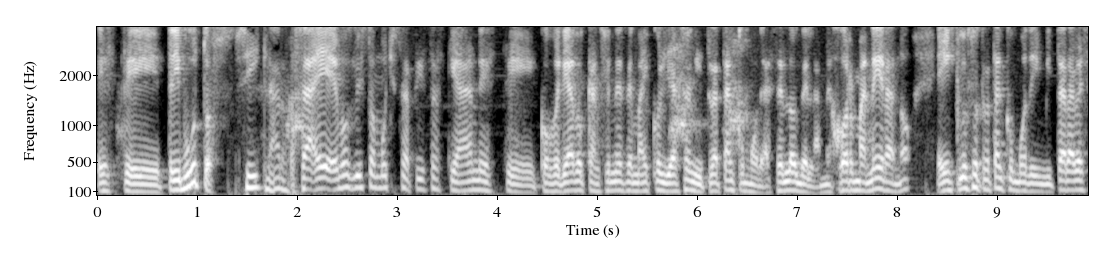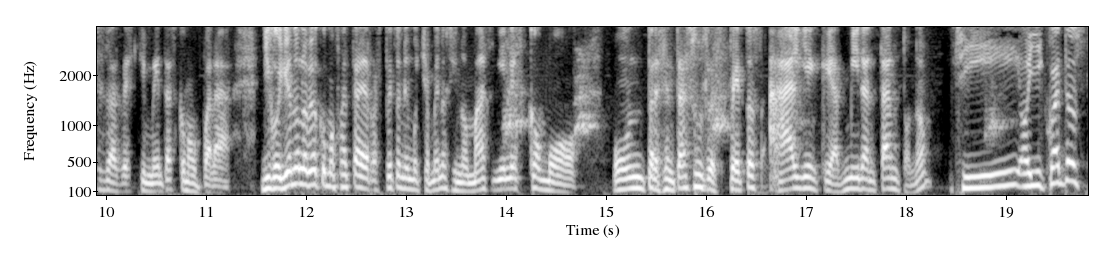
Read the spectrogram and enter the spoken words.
este tributos. Sí, claro. O sea, eh, hemos visto muchos artistas que han este cobreado canciones de Michael Jackson y tratan como de hacerlo de la mejor manera, ¿no? E incluso tratan como de imitar a veces las vestimentas como para digo, yo no lo veo como falta de respeto ni mucho menos, sino más bien es como un presentar sus respetos a alguien que admiran tanto, ¿no? Sí, oye, ¿cuántos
